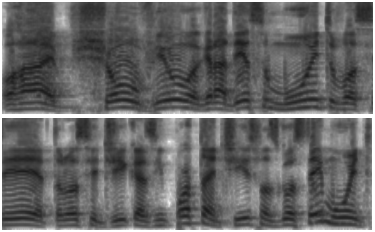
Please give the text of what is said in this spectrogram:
Ô, Rai, show, viu? Agradeço muito você. Trouxe dicas importantíssimas. Gostei muito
